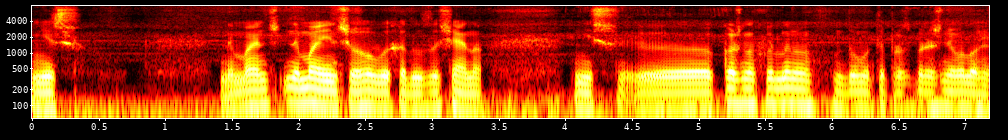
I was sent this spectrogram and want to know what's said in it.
ніж немає, немає іншого виходу, звичайно, ніж е, кожну хвилину думати про збереження вологи.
